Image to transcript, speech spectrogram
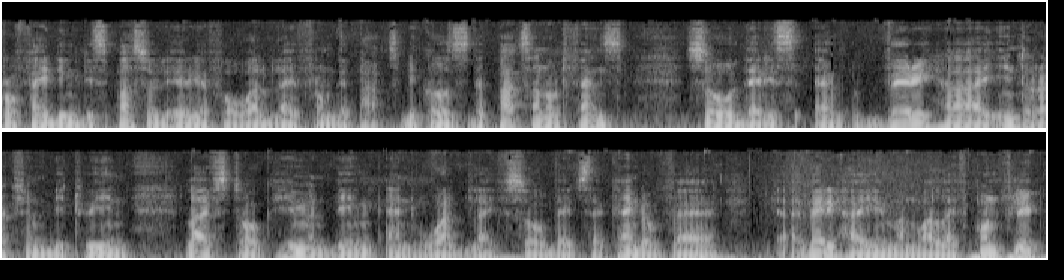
providing dispersal area for wildlife from the parks because the parks are not fenced. So there is a very high interaction between livestock, human being, and wildlife. So there's a kind of uh, a very high human wildlife conflict.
